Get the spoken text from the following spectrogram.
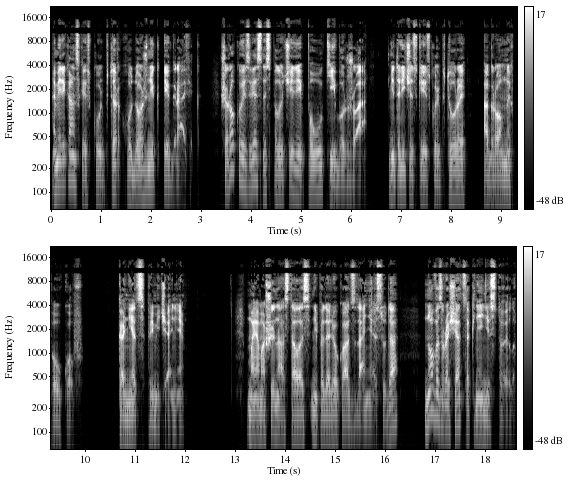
Американский скульптор, художник и график. Широкую известность получили пауки буржуа, металлические скульптуры огромных пауков. Конец примечания. Моя машина осталась неподалеку от здания суда, но возвращаться к ней не стоило.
